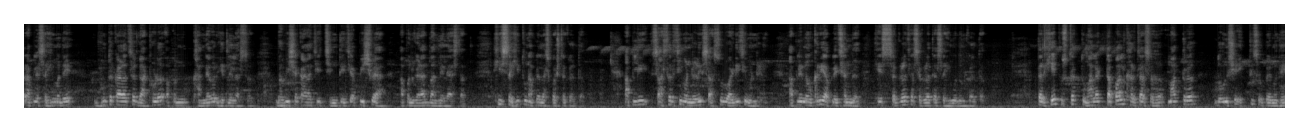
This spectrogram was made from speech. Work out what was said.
तर आपल्या सहीमध्ये भूतकाळाचं गाठोडं आपण खांद्यावर घेतलेलं असतं. भविष्यकाळाची चिंतेच्या पिशव्या आपण गळ्यात बांधलेल्या असतात. ही सहीतून आपल्याला स्पष्ट कळतं. आपली सासरची मंडळी सासूरवाडीची मंडळी आपली नोकरी आपले छंद हे सगळंच्या सगळं त्या सहीमधून कळतं. तर हे पुस्तक तुम्हाला टपाल खर्चासह मात्र दोनशे एकतीस रुपयेमध्ये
